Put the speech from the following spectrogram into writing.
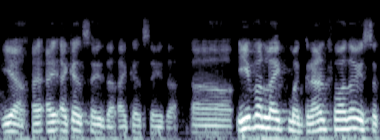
yeah, I, I- can say that. I can say that. Uh, even like my grandfather is a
